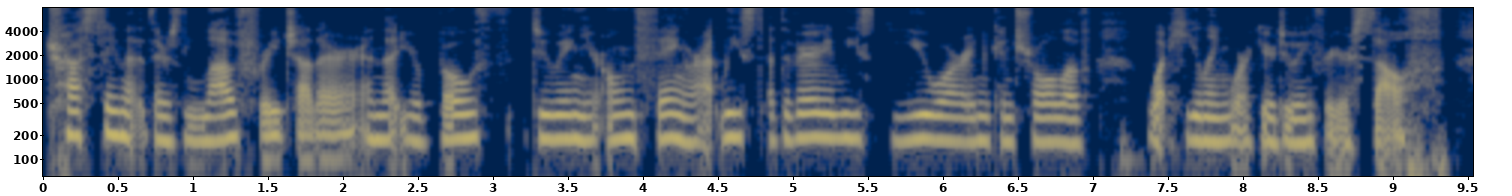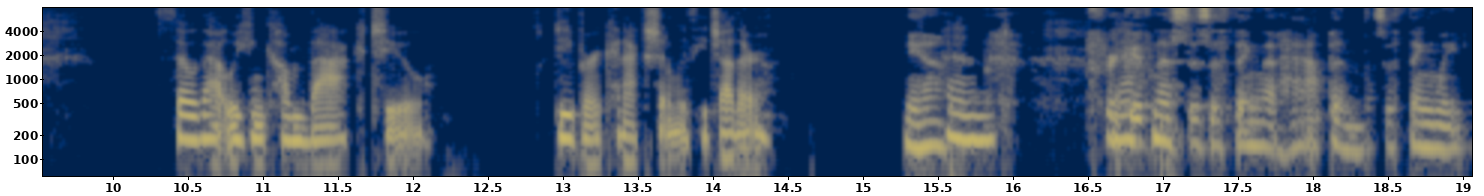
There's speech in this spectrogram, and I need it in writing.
trusting that there's love for each other and that you're both doing your own thing, or at least, at the very least, you are in control of what healing work you're doing for yourself so that we can come back to deeper connection with each other. Yeah. And Forgiveness is a thing that happens. It's a thing we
